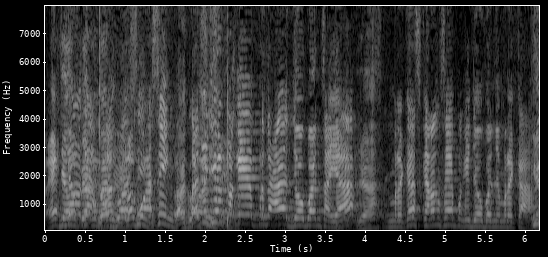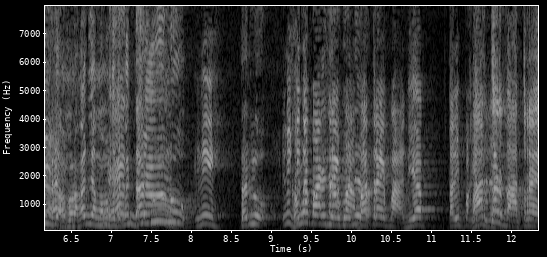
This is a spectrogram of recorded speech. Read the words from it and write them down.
Eh, Jawab enggak, yang lagu, lagu asing. Lagu Tadi asing. dia pakai pertanyaan jawaban saya. Ya. Mereka sekarang saya pakai jawabannya mereka. Iya, makanya ngomong Eh, kencang. dulu. Ini Tar dulu. ini kita pakai baterai Pak, jawabannya. baterai Pak. Dia tadi pakai Bater, baterai.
